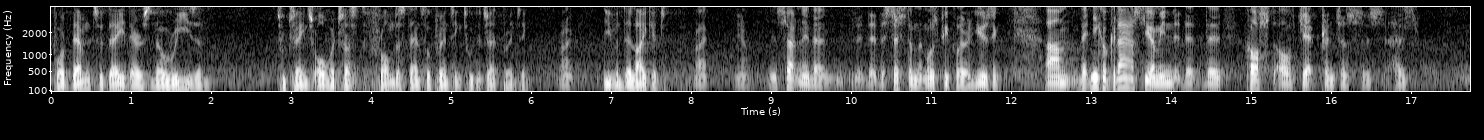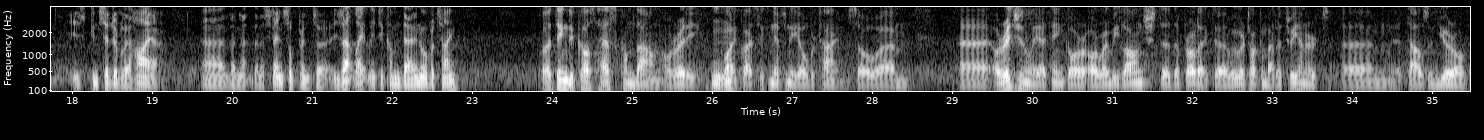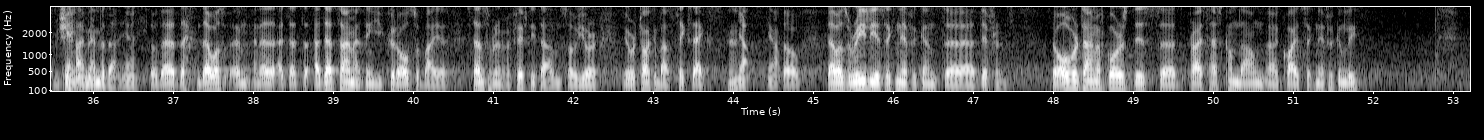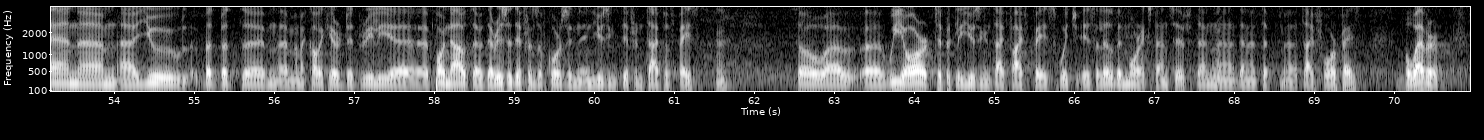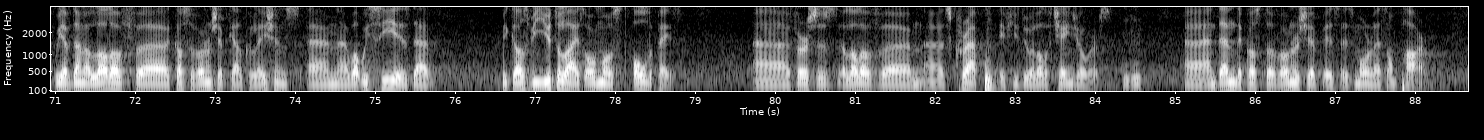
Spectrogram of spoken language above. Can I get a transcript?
for them today there's no reason to change over just from the stencil printing to the jet printing. Right even they like it. Right. Yeah, it's certainly the, the, the system that most people are using. Um, but Nico, could I ask you? I mean, the, the cost of jet printers is has is considerably higher uh, than a, than a stencil printer. Is that likely to come down over time? Well, I think the cost has come down already mm -hmm. quite quite significantly over time. So. Um, uh, originally, I think, or, or when we launched the, the product, uh, we were talking about a 300,000 um, euro machine. Yeah, I remember that, yes. So that, that, that was, and, and at, that, at that time, I think you could also buy a stencil printer for 50,000. So you were, you were talking about 6x. Huh? Yeah, yeah. So that was really a significant uh, uh difference. So over time, of course, this uh, price has come down uh, quite significantly. And um, uh, you, but but um, uh, my colleague here did really uh, uh, point out that there is a difference, of course, in, in using different types of paste. Huh? So uh, uh, we are typically using a Type 5 paste, which is a little bit more expensive than than a Type 4 paste. However, we have done a lot of cost of ownership calculations, and what we see is that because we utilize almost all the paste, uh, versus a lot of um, uh, scrap if you do a lot of changeovers. Mm -hmm. uh, and then the cost of ownership is, is more or less on par.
